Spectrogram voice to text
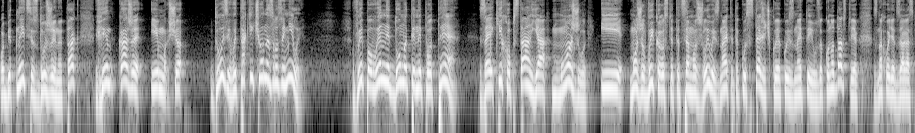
обітниці з дружиною, так він каже їм, що друзі, ви так нічого не зрозуміли. Ви повинні думати не про те, за яких обстан я можу і можу використати це можливість, знаєте, таку стежечку якусь знайти у законодавстві, як знаходять зараз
